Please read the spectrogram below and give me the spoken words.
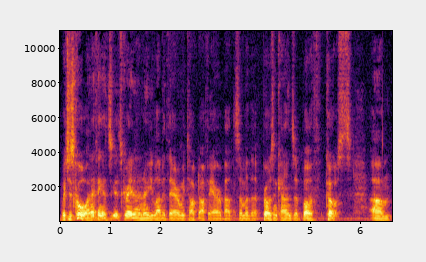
which is cool, and I think it's it's great, and I know you love it there. And we talked off air about some of the pros and cons of both coasts. Um,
